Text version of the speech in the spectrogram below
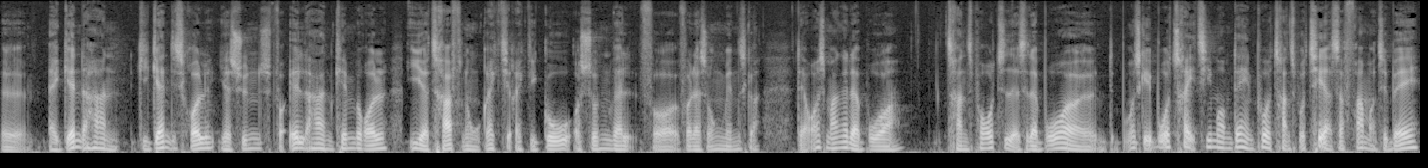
øh, agenter har en gigantisk rolle. Jeg synes, forældre har en kæmpe rolle i at træffe nogle rigtig, rigtig gode og sunde valg for, for deres unge mennesker. Der er også mange, der bruger transporttid, altså der bruger, øh, måske bruger tre timer om dagen på at transportere sig frem og tilbage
